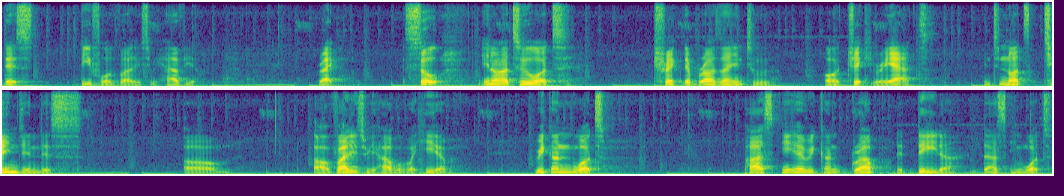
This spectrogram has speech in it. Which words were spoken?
this default values we have here. Right. So in order to what? Trick the browser into or trick react into not changing this um, our values we have over here we can what? Pass in here we can grab the data that's in what?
